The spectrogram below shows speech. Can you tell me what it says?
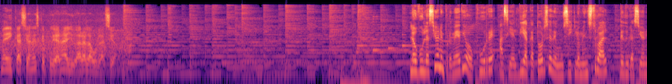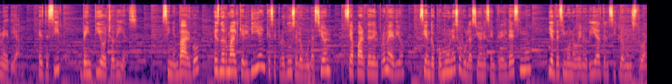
medicaciones que pudieran ayudar a la ovulación. La ovulación en promedio ocurre hacia el día 14 de un ciclo menstrual de duración media, es decir, 28 días. Sin embargo, es normal que el día en que se produce la ovulación sea parte del promedio, siendo comunes ovulaciones entre el décimo y el decimonoveno días del ciclo menstrual.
